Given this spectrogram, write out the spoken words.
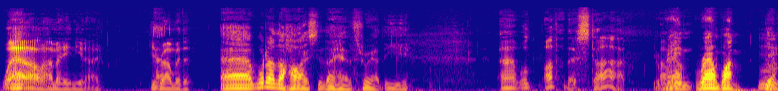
Well, I mean, you know, you run with it. Uh, what other highs did they have throughout the year? Uh, well, other than their start, I round, mean, round one, yeah,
